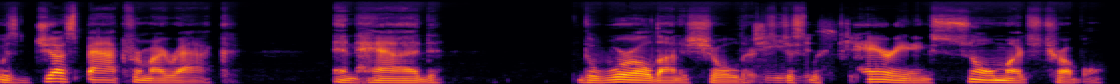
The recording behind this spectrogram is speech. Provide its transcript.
was just back from Iraq and had the world on his shoulders, just was carrying so much trouble.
